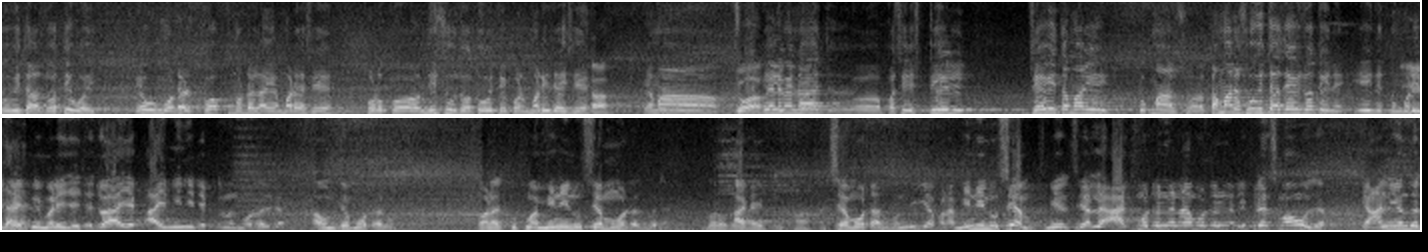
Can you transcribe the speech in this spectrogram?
સુવિધા જોતી હોય એવું મોડલ ટોપ મોડલ અહીંયા મળે છે. થોડુંક નીચું જોતું હોય તે પણ મળી જાય છે. હા. એમાં જો, રેલવેના પછી સ્ટીલ જેવી તમારી ટૂંકમાં તમારે સુવિધા જેવી જોતી ને એ રીતનું મળી જાય. મળી જાય છે. જો આ એક આઈ મિની ટ્રેક્ટરનું મોડલ છે. આમ છે મોટરનું પણ ટૂંકમાં મિનીનું સેમ મોડલ બને. બરોબર. આ ટાઈપનું હા. છે મોટાનું. સમજી ગયા પણ આ મિનીનું સેમ એટલે આઠ મોડલ ને આ મોડલના ડિફરન્સમાં શું છે? કે આની અંદર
